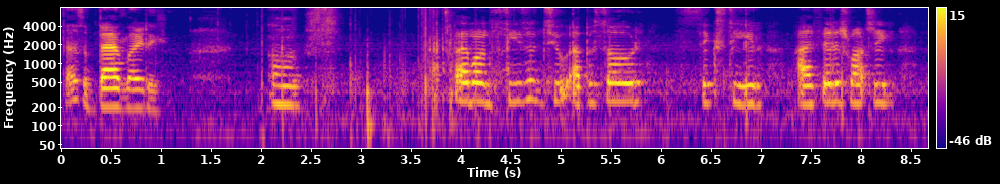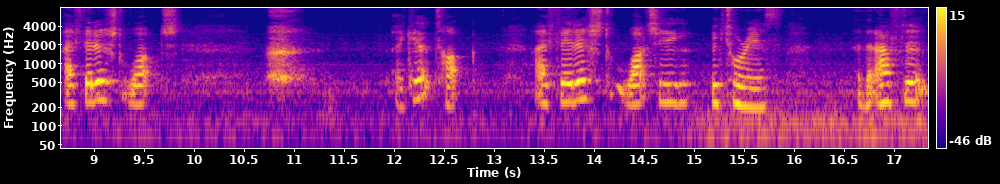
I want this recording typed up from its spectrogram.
that's a bad lighting. Um, I'm on season two episode 16. I finished watching. I finished watch. I can't talk. I finished watching Victorious, and then after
